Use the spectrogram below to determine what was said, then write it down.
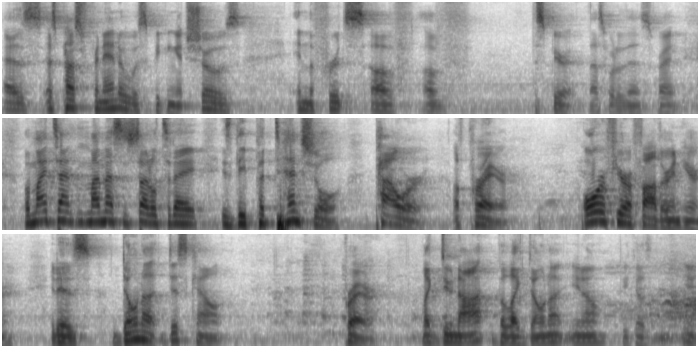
as, as Pastor Fernando was speaking, it shows in the fruits of, of the Spirit. That's what it is, right? But my, ten, my message title today is The Potential Power of Prayer. Or if you're a father in here, it is Donut Discount Prayer. Like do not, but like donut, you know? Because you,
